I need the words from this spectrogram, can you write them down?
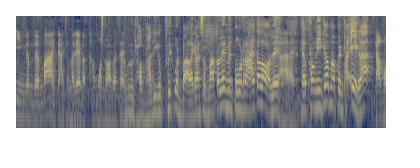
อิงเดิมๆบ้าง แต่อาจจะไม่ได้แบบทั้งหมดร้อยเปอร์เซ็นต์ก็มาดูทอมฮาร์ดี้ก็พลิกบทบาทรายการส่วนมากก็เล่นเป็นตัวร้ายตลอดเลยใช่ครับครั้งนี้ก็มาเป็นพระเอกละ ครับผ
